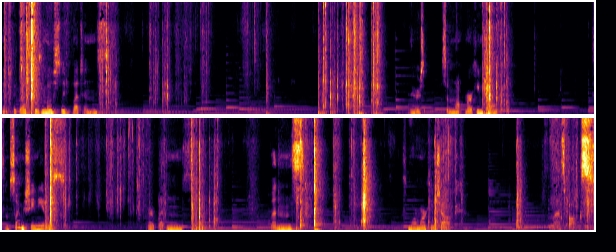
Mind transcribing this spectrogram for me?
Think the rest is mostly buttons. There's some marking chalk, some sewing machine needles, heart buttons, buttons, some more marking chalk. Last box.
